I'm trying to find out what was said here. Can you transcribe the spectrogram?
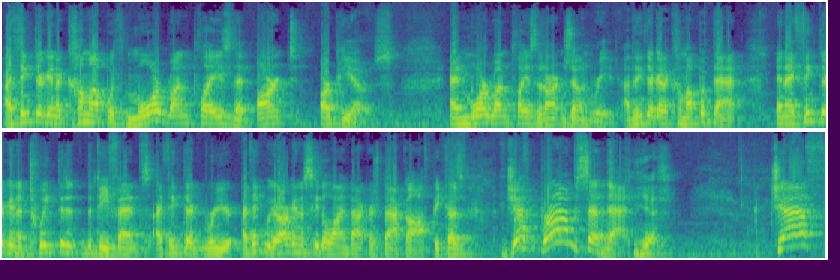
I think they're going to come up with more run plays that aren't RPOs and more run plays that aren't zone read. I think they're going to come up with that, and I think they're going to tweak the, the defense. I think they're we're, I think we are going to see the linebackers back off because Jeff Brohm said that. Yes. Jeff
